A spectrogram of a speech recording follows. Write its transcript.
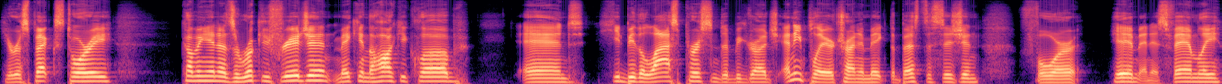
He respects Torey coming in as a rookie free agent, making the hockey club and he'd be the last person to begrudge any player trying to make the best decision for him and his family.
